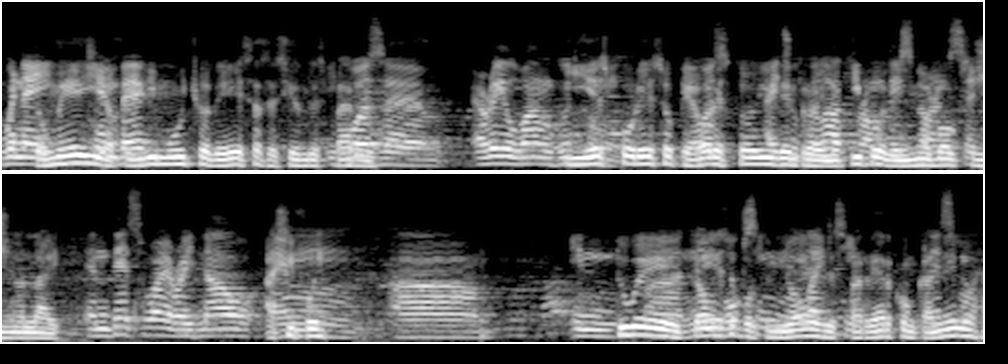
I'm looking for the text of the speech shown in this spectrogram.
Tomé y aprendí mucho de esa sesión de sparring. good Y es por eso que ahora estoy dentro del equipo de No Boxing. No Life. And that's why right now Así fue. Tuve uh, tres oportunidades de sparrear con Canelo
